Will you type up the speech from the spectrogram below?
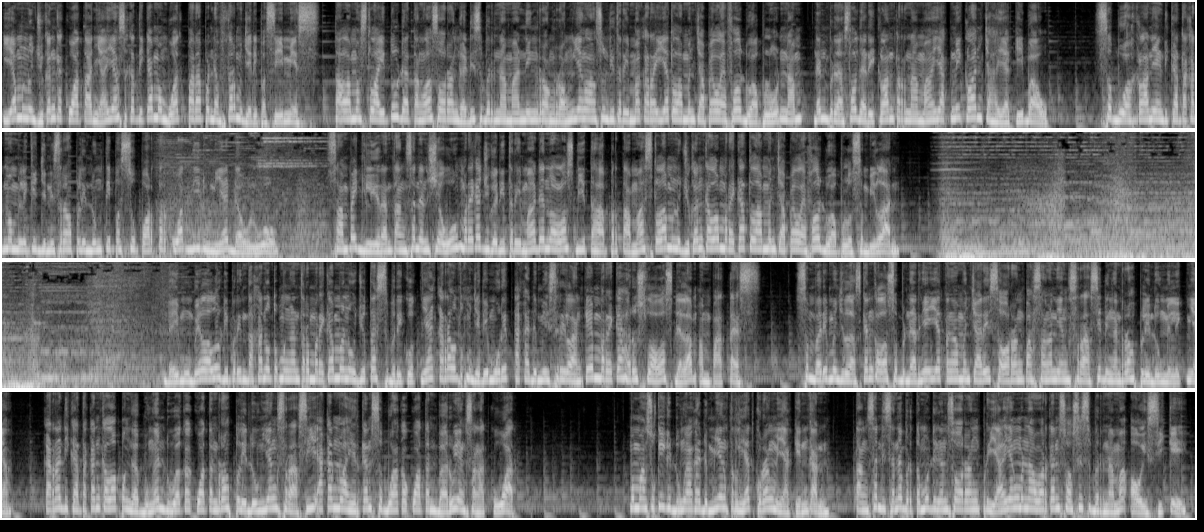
Ia menunjukkan kekuatannya yang seketika membuat para pendaftar menjadi pesimis. Tak lama setelah itu datanglah seorang gadis bernama Ning Rongrong yang langsung diterima karena ia telah mencapai level 26 dan berasal dari klan ternama yakni klan Cahaya Kibau. Sebuah klan yang dikatakan memiliki jenis roh pelindung tipe support terkuat di dunia Dauluo. Sampai giliran Tangsan dan Xiaowu, mereka juga diterima dan lolos di tahap pertama setelah menunjukkan kalau mereka telah mencapai level 29. Daimube lalu diperintahkan untuk mengantar mereka menuju tes berikutnya karena untuk menjadi murid Akademi Sri Lanka mereka harus lolos dalam empat tes. Sembari menjelaskan kalau sebenarnya ia tengah mencari seorang pasangan yang serasi dengan roh pelindung miliknya. Karena dikatakan kalau penggabungan dua kekuatan roh pelindung yang serasi akan melahirkan sebuah kekuatan baru yang sangat kuat. Memasuki gedung akademi yang terlihat kurang meyakinkan. Tangsan di sana bertemu dengan seorang pria yang menawarkan sosis bernama Oishike.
